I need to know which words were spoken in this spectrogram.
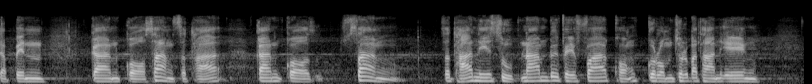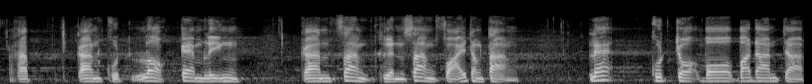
จะเป็นการก่อสร้างสถาการก่อสร้างสถานีสูบน้ำด้วยไฟฟ้าของกรมชลประทานเองนะครับ การขุดลอกแก้มลิง การสร้างเขื่อนสร้างฝายต่างๆ และขุดเจาะบ่อบาดาลจาก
